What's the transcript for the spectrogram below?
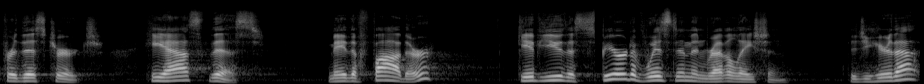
for this church? He asks this May the Father give you the spirit of wisdom and revelation. Did you hear that?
